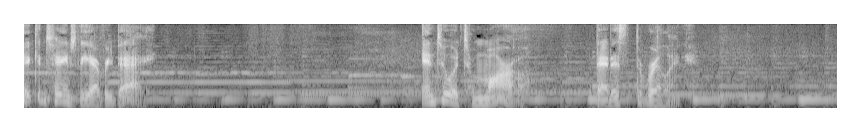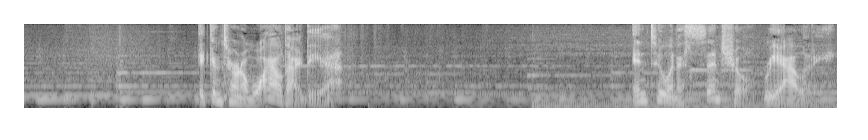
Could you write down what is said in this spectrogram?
It can change the everyday into a tomorrow that is thrilling. It can turn a wild idea into an essential reality.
